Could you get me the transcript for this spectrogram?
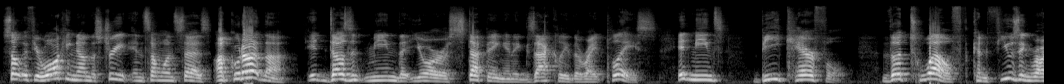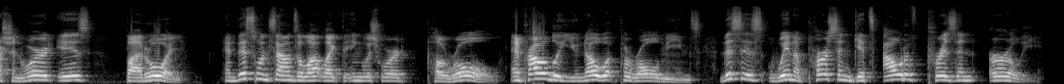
So if you're walking down the street and someone says, akuratna, it doesn't mean that you're stepping in exactly the right place. It means be careful. The 12th confusing Russian word is parol. And this one sounds a lot like the English word parole. And probably you know what parole means. This is when a person gets out of prison early.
